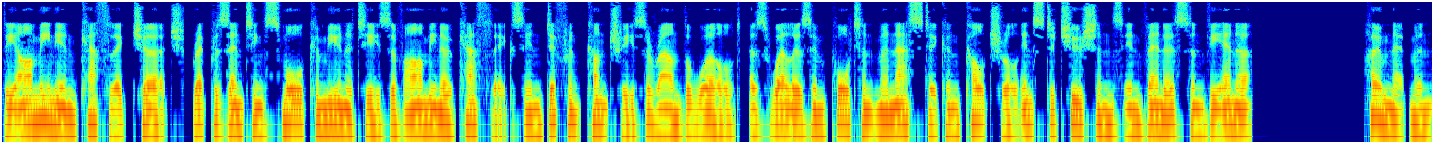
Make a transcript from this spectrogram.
the Armenian Catholic Church, representing small communities of Armeno-Catholics in different countries around the world, as well as important monastic and cultural institutions in Venice and Vienna. Homenetmen,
